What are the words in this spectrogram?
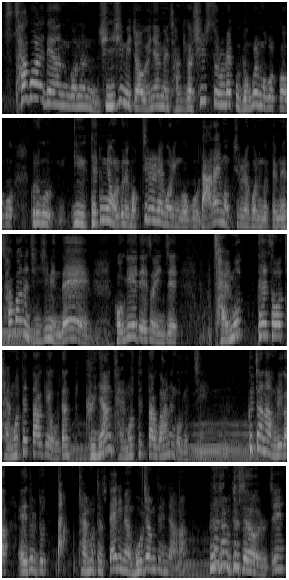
사과에 대한 거는 진심이죠. 왜냐하면 자기가 실수를 했고 욕을 먹을 거고 그리고 이 대통령 얼굴에 먹칠을 해버린 거고 나라에 먹칠을 해버린 것 때문에 음. 사과는 진심인데 거기에 대해서 이제 잘못해서 잘못했다기보단 음. 그냥 잘못했다고 하는 거겠지. 음. 그렇잖아. 우리가 애들도 딱 잘못해서 때리면 뭘 잘못했는지 아나? 음. 그냥 잘못했어요. 이러지.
